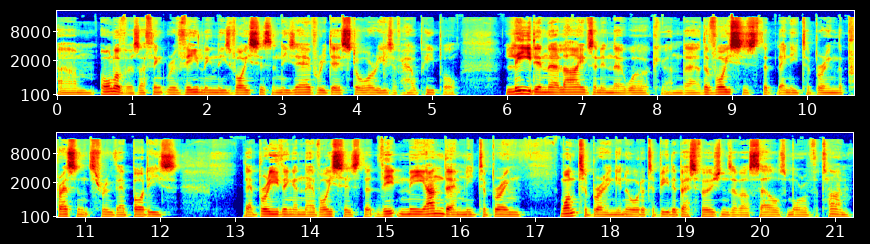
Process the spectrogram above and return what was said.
um, all of us. I think revealing these voices and these everyday stories of how people lead in their lives and in their work, and uh, the voices that they need to bring, the presence through their bodies, their breathing, and their voices that the, me and them need to bring, want to bring in order to be the best versions of ourselves more of the time.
